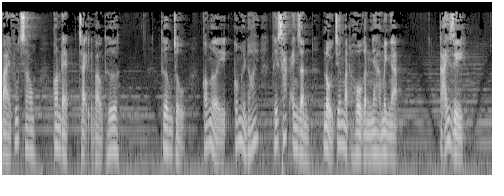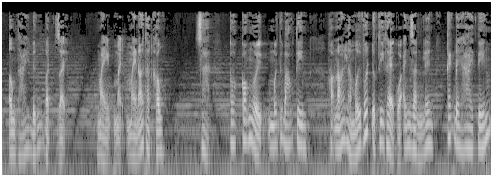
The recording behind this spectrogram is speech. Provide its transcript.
Vài phút sau, Con đẹp chạy vào thưa. Thưa ông chủ, Có người có người nói, Thấy xác anh dần nổi trên mặt hồ gần nhà mình ạ. Cái gì? Ông Thái đứng bật dậy. Mày mày mày nói thật không? Dạ có có người mới tới báo tin. Họ nói là mới vớt được thi thể của anh dần lên Cách đây hai tiếng.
